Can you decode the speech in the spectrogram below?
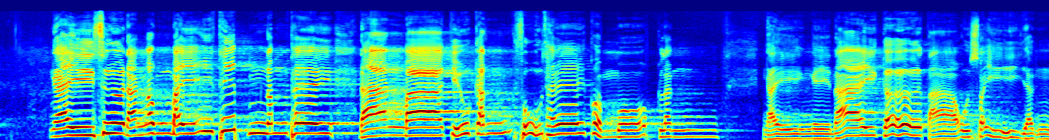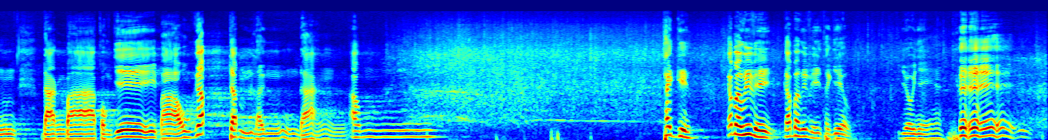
Ngày xưa đàn ông bảy thiếp năm thê, đàn bà chịu cánh phụ thế có một lần. Ngày ngày nay cớ tạo xoay dần, đàn bà còn dê bạo gấp trăm lần đàn ông. Thank you cảm ơn quý vị cảm ơn quý vị thật nhiều. Vô nhẹ.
